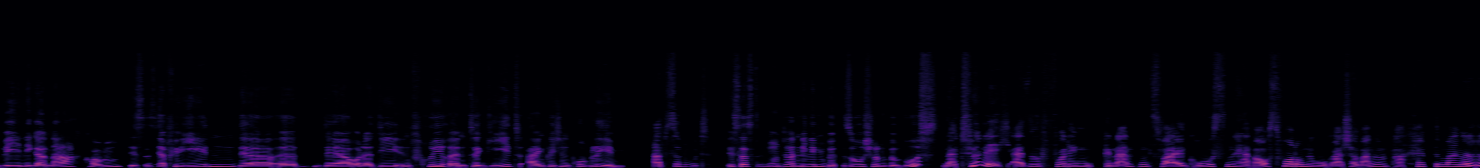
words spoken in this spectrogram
weniger nachkommen, ist es ja für jeden, der, äh, der oder die in Frührente geht, eigentlich ein Problem. Absolut. Ist das den Unternehmen so schon bewusst? Natürlich. Also vor den genannten zwei großen Herausforderungen, demografischer Wandel und Fachkräftemangel,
